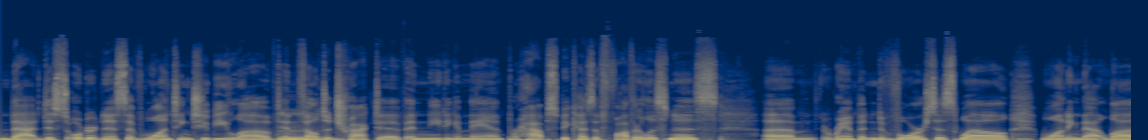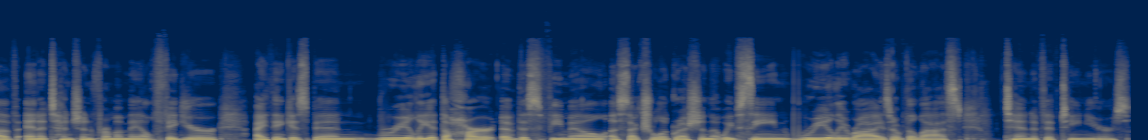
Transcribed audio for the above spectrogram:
that disorderedness of wanting to be loved and felt Mm. attractive and needing a man perhaps because of fatherlessness um, rampant in divorce as well, wanting that love and attention from a male figure, I think has been really at the heart of this female sexual aggression that we've seen really rise over the last 10 to 15 years.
